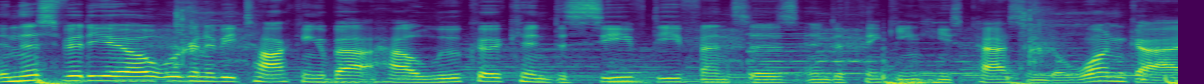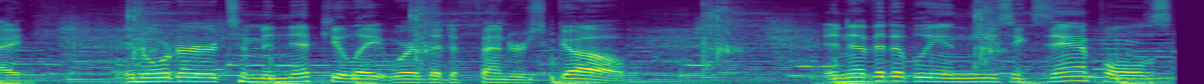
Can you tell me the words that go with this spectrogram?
In this video, we're going to be talking about how Luka can deceive defenses into thinking he's passing to one guy in order to manipulate where the defenders go. Inevitably, in these examples,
